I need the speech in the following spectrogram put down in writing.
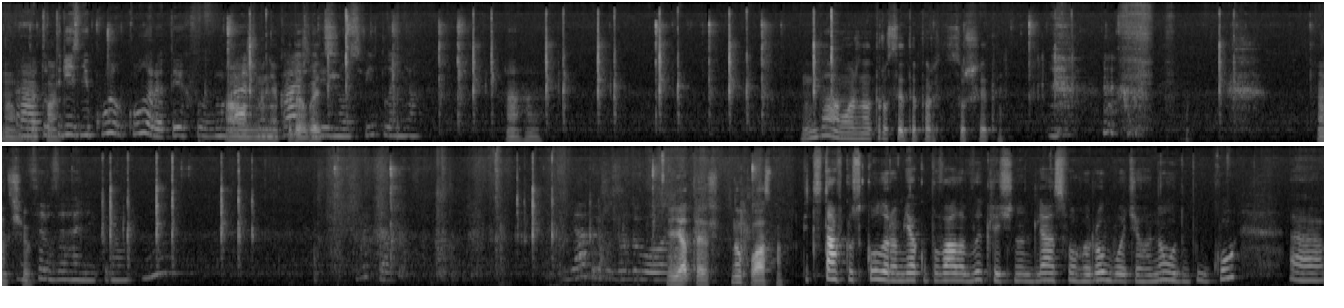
Ну, А, тут різні кул- кулери, ти їх вмикаєш, А, подобається. різне освітлення. Ага. Ну так, да, можна труси тепер сушити. А що? Це взагалі прям. м. Я дуже задоволена. Я теж. Ну класно. Підставку з кулером я купувала виключно для свого робочого ноутбуку. Е,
